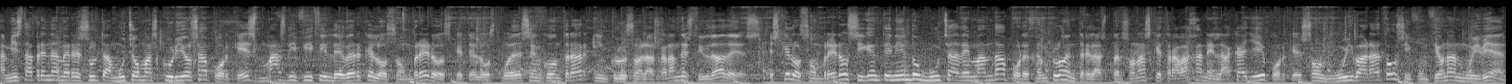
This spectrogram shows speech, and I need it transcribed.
A mí esta prenda me resulta mucho más curiosa porque es más difícil de ver que los sombreros, que te los puedes encontrar incluso en las grandes ciudades. Es que los sombreros siguen teniendo mucha demanda, por ejemplo, entre las personas que trabajan en la calle porque son muy baratos y funcionan muy bien.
